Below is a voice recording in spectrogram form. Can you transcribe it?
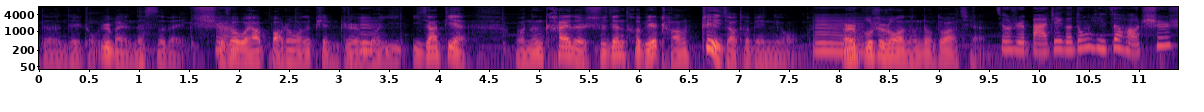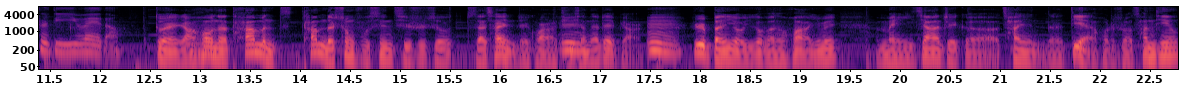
的这种日本人的思维，是就说我要保证我的品质，嗯我一一家店我能开的时间特别长，这叫特别牛，嗯，而不是说我能挣多少钱。就是把这个东西做好吃是第一位的，对，然后呢，他们他们的胜负心其实就在餐饮这块儿体现在这边儿。嗯。日本有一个文化，因为每一家这个餐饮的店或者说餐厅，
